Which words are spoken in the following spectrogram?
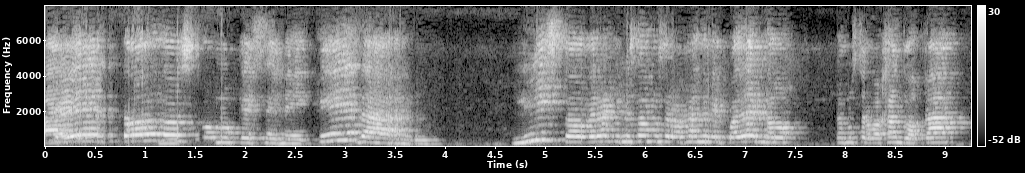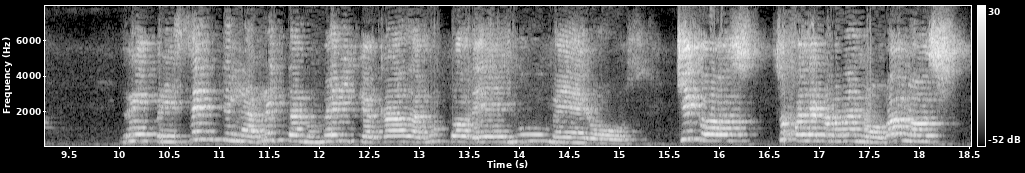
A ver, todos como que se me quedan. Listo, verán que no estamos trabajando en el cuaderno, estamos trabajando acá. Representen la recta numérica cada grupo de números. Chicos, su cuaderno a mano, vamos,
